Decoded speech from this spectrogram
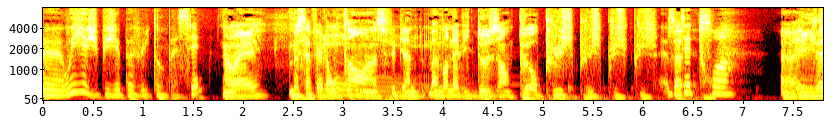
Euh, oui, et puis j'ai pas vu le temps passer. Ouais. Mais ça fait longtemps, Et- hein, ça fait bien, à mon avis, deux ans. Peu, oh, plus, plus, plus, plus. Peut-être trois. Ah là,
